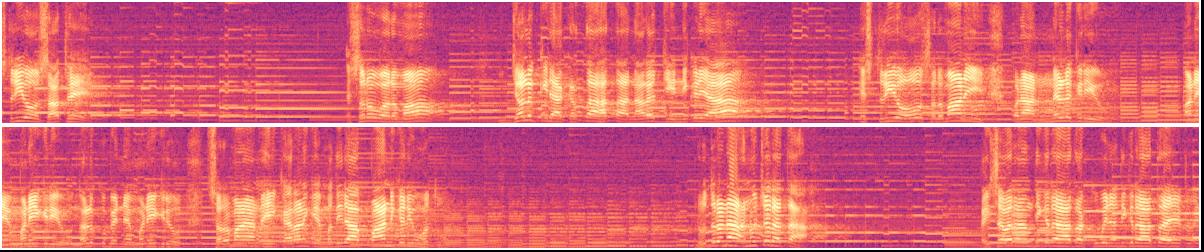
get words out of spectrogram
સ્ત્રીઓ સાથે સરોવરમાં જલ ક્રિયા કરતા હતા, નારદજી નીકળ્યા સ્ત્રીઓ શરમાણી, પણ આ નળગ્રીવ અને મણિગ્રીવ નળકુબેર ને શરમાણ્યા શરમાણા નહીં કારણ કે મદિરા પાન કર્યું હતું. રુદ્રના અનુચર હતા. પૈસાવાળાના દીકરા હતા, કુબેરના દીકરા હતા એટલે.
